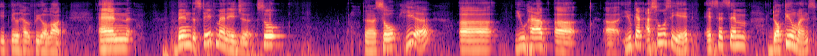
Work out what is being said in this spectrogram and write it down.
it will help you a lot. And then the state manager. So, uh, so here you have you can associate SSM documents.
